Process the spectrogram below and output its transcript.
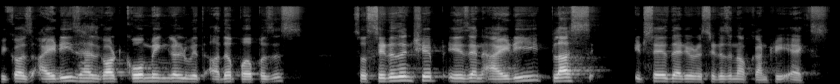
because ids has got commingled with other purposes so citizenship is an id plus it says that you're a citizen of country x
